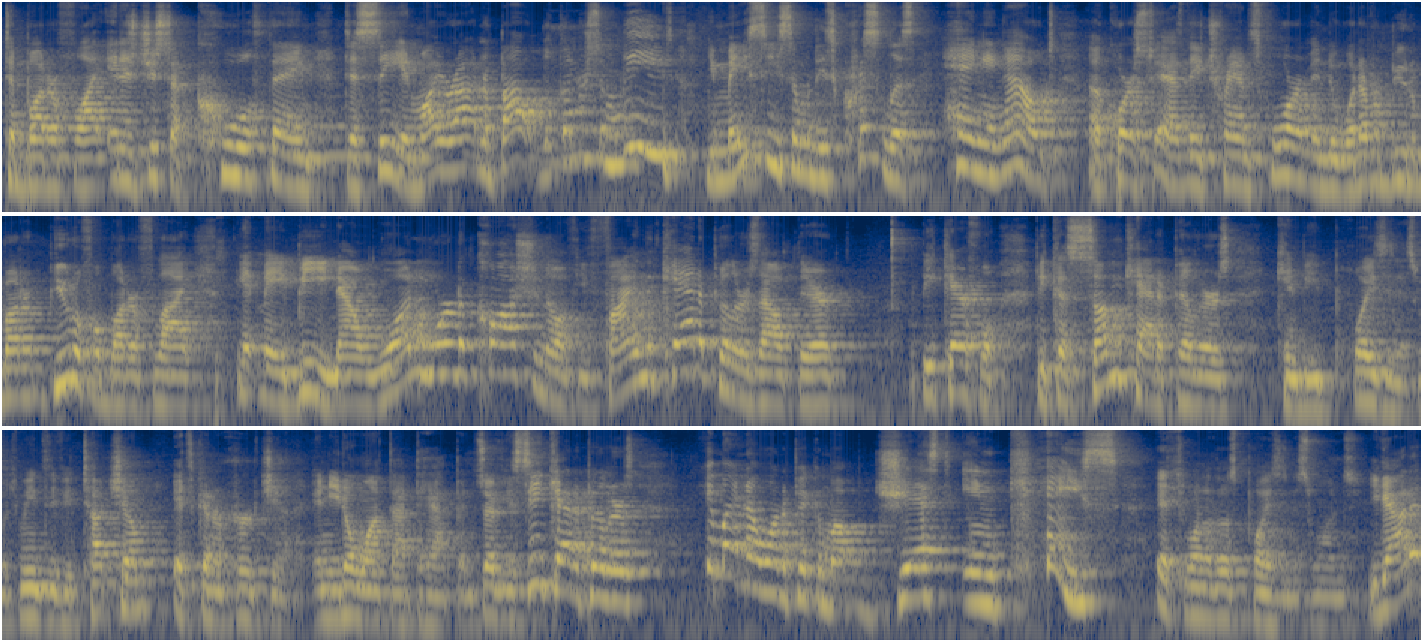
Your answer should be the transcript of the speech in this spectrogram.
to butterfly. It is just a cool thing to see. And while you're out and about, look under some leaves. You may see some of these chrysalis hanging out, of course, as they transform into whatever beautiful butterfly it may be. Now, one word of caution though, if you find the caterpillars out there, be careful because some caterpillars can be poisonous, which means if you touch them, it's going to hurt you, and you don't want that to happen. So if you see caterpillars, you might not want to pick them up just in case it's one of those poisonous ones. You got it?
